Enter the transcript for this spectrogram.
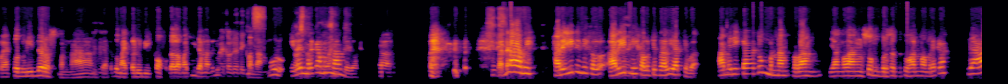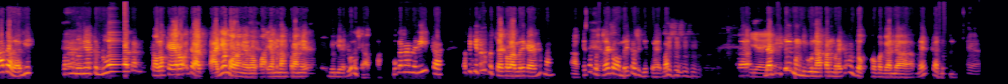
Platoon Leaders menang. Mhm. Siapa tuh Michael Dudikoff segala macam zaman itu Michael Dudikoff. menang mulu. Kirain Pas mereka menang gitu. Ya. Padahal nih hari ini nih kalau hari ini kalau kita lihat coba Amerika tuh menang perang yang langsung bersentuhan sama mereka nggak ada lagi. Perang Iya. dunia kedua kan kalau ke Eropa tanya sama orang Eropa yang menang perang Iya. dunia kedua siapa? Bukan Amerika. Tapi kita percaya kalau Amerika yang menang. Nah, kita Iya. percaya kalau Amerika segitu hebatnya. Eh, Iya, dan itu emang digunakan mereka untuk propaganda mereka. Iya.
